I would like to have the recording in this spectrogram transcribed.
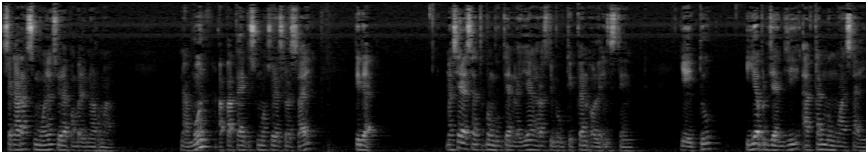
Sekarang semuanya sudah kembali normal. Namun, apakah itu semua sudah selesai? Tidak. Masih ada satu pembuktian lagi yang harus dibuktikan oleh Einstein, yaitu ia berjanji akan menguasai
